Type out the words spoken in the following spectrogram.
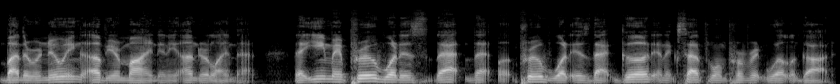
by the renewing of your mind. And he underlined that. That ye may prove what is that that uh, prove what is that good and acceptable and perfect will of God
